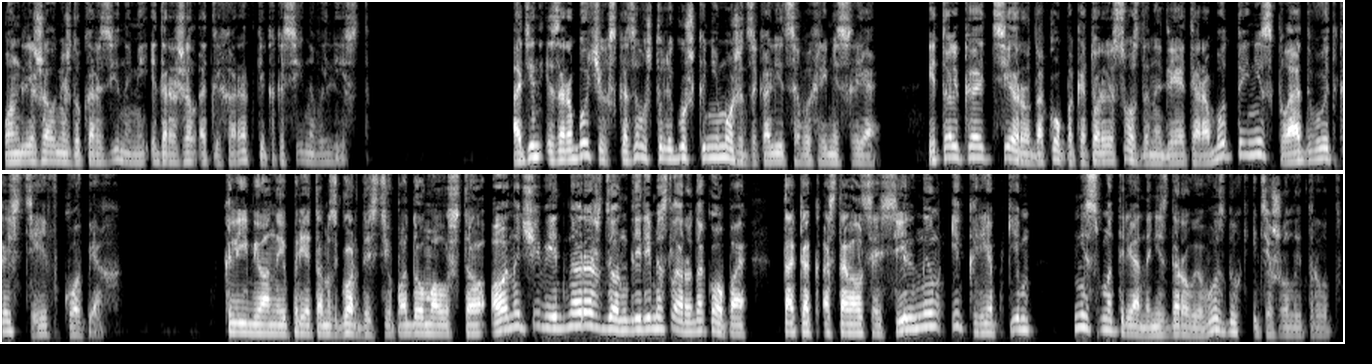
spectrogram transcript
Он лежал между корзинами и дрожал от лихорадки, как осиновый лист. Один из рабочих сказал, что лягушка не может закалиться в их ремесле, и только те рудокопы, которые созданы для этой работы, не складывают костей в копьях. Клейменный при этом с гордостью подумал, что он, очевидно, рожден для ремесла рудокопа, так как оставался сильным и крепким, несмотря на нездоровый воздух и тяжелый труд.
